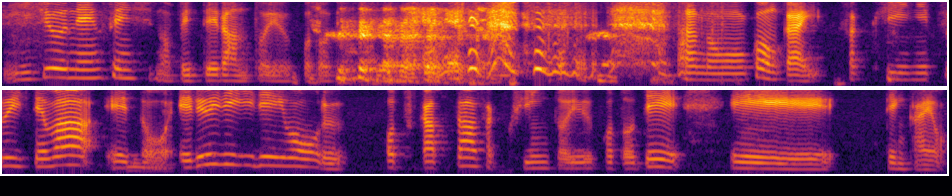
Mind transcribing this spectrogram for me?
20年選手のベテランということでですねあの、今回作品については、えっ、と、LED ウォールを使った作品ということで、えー展開を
